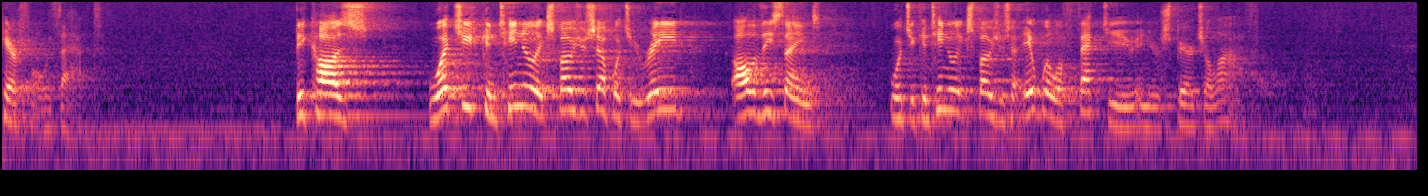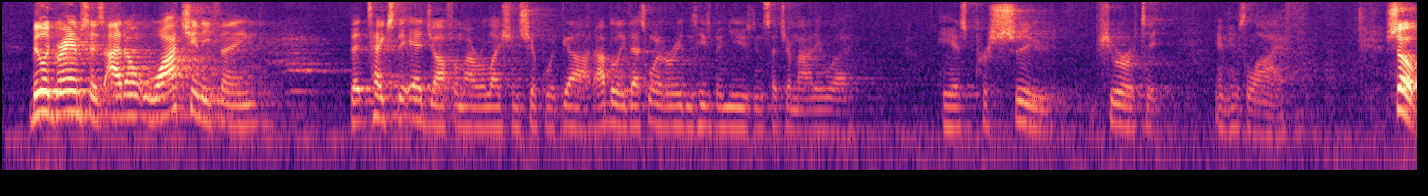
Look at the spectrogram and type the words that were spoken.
careful with that. Because what you continually expose yourself, what you read, all of these things, what you continually expose yourself, it will affect you in your spiritual life. Billy Graham says, I don't watch anything that takes the edge off of my relationship with God. I believe that's one of the reasons he's been used in such a mighty way. He has pursued purity in his life. So,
